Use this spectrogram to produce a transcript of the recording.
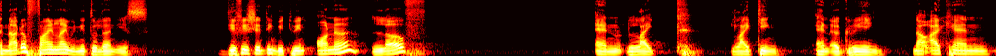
another fine line we need to learn is differentiating between honor, love, and like, liking and agreeing. Now, I can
